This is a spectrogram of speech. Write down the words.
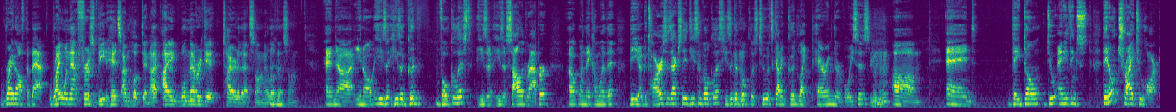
right off the bat. Right when that first beat hits, I'm hooked in. I, I will never get tired of that song. I love that song. And uh, you know, he's a, he's a good vocalist. He's a he's a solid rapper. Uh, when they come with it, the uh, guitarist is actually a decent vocalist. He's a good vocalist too. It's got a good like pairing their voices, um, and they don't do anything. s- They don't try too hard.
